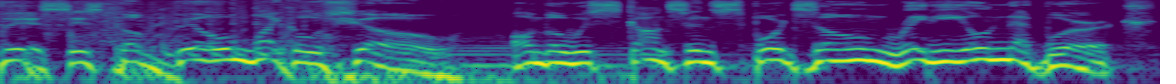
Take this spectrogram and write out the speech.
This is the Bill Michaels Show on the Wisconsin Sports Zone Radio Network.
